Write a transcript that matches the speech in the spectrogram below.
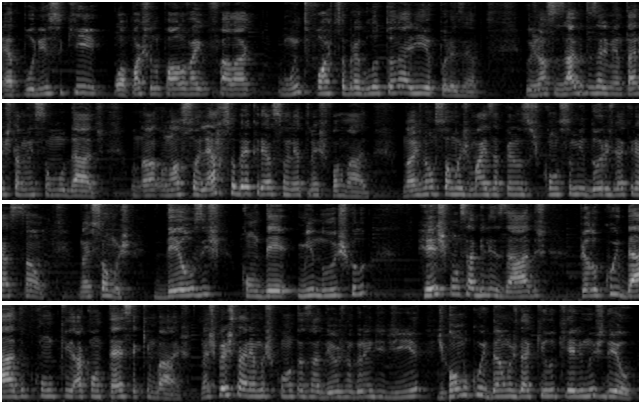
É por isso que o apóstolo Paulo vai falar muito forte sobre a glutonaria, por exemplo. Os nossos hábitos alimentares também são mudados. O, no o nosso olhar sobre a criação é transformado. Nós não somos mais apenas os consumidores da criação. Nós somos deuses, com D minúsculo, responsabilizados pelo cuidado com o que acontece aqui embaixo. Nós prestaremos contas a Deus no grande dia de como cuidamos daquilo que ele nos deu.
